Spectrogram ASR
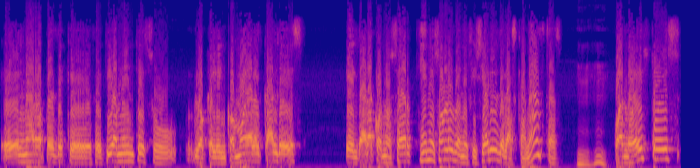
Él narra pues de que efectivamente su, lo que le incomoda al alcalde es el dar a conocer quiénes son los beneficiarios de las canastas. Cuando esto es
